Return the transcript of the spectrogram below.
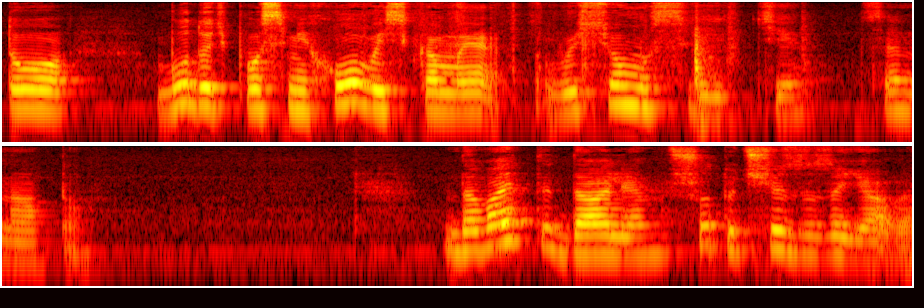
то будуть посміховиськами в усьому світі. Це НАТО. Давайте далі. Що тут ще за заяви?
